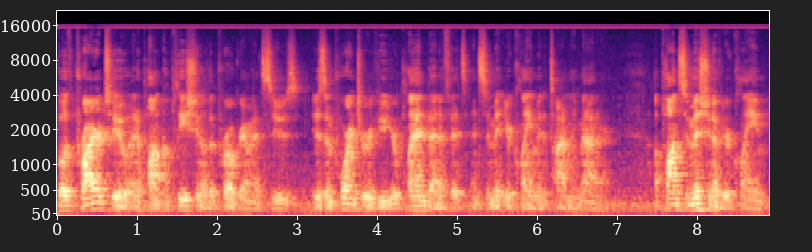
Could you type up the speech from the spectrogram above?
Both prior to and upon completion of the program at SUWS, it is important to review your plan benefits and submit your claim in a timely manner. Upon submission of your claim,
